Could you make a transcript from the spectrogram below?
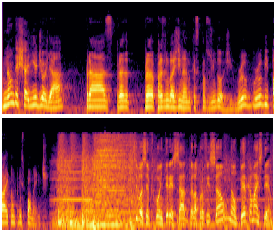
não deixaria de olhar para as linguagens dinâmicas que estão surgindo hoje. Ruby e Python principalmente. Se você ficou interessado pela profissão, não perca mais tempo.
